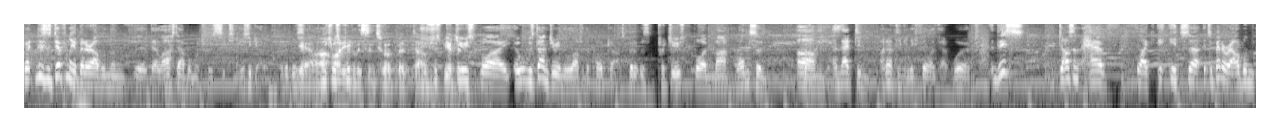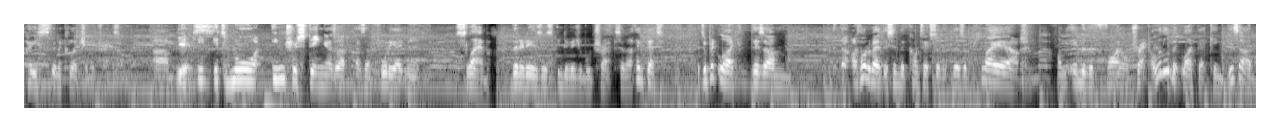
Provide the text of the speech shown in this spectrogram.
But this is definitely a better album than the, their last album, which was six years ago. It was, yeah. I, which was I didn't pro- listen to it, but um, Which was yeah, but- produced by. It was done during the life of the podcast, but it was produced by Mark Ronson, um, and that didn't. I don't think really feel like that worked. This doesn't have like it, it's a it's a better album piece than a collection of tracks. Um, Yes. it, it's more interesting as a as a forty eight minute slab than it is as individual tracks, and I think that's it's a bit like there's um. I thought about this in the context of that there's a play out on the end of the final track, a little bit like that King Gizzard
